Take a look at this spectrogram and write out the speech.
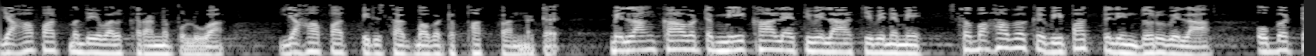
යහපත්ම දේවල් කරන්න පුළුවන්. යහපත් පිරිසක් බවට පත්වන්නට මේ ලංකාවට මේ කාලේ ඇති වෙලා තිබෙන මේ ස්වභාවක විපත් වලින් දුර වෙලා ඔබට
